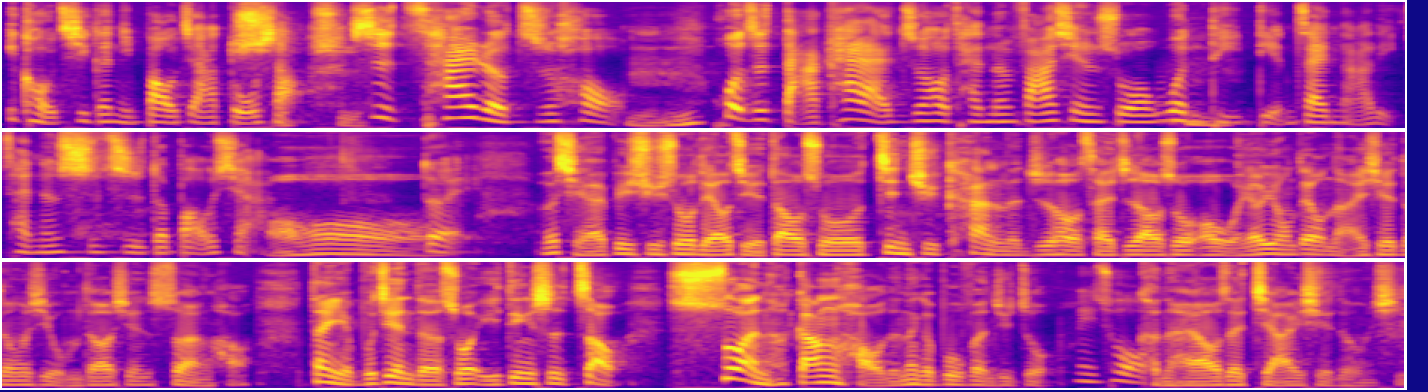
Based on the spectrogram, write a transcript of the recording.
一口气跟你报价多少，是是拆了之后，或者打开来之后，才能发现说问题点在哪里，才能实质的报下。哦，，对，而且还必须说了解到说进去看了之后才知道说哦，我要用掉哪一些东西，我们都要先算好，但也不见得说一定是照算刚好的那个部分去做，没错可。能还要再加一些东西。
